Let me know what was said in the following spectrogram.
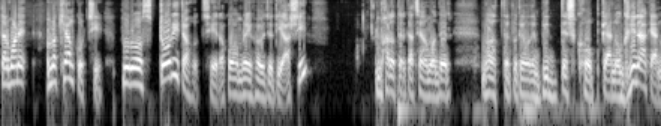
তার মানে আমরা খেয়াল করছি, পুরো স্টোরিটা হচ্ছে এরকম। আমরা এইভাবে যদি আসি, ভারতের কাছে আমাদের, ভারতের প্রতি আমাদের বিদ্বেষ ক্ষোভ কেন, ঘৃণা কেন?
